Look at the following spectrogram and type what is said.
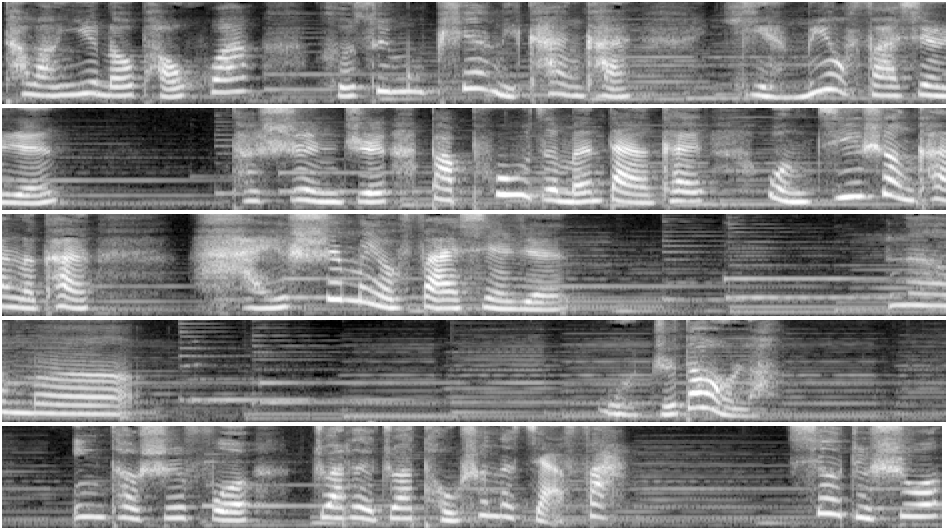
他往一楼刨花和碎木片里看看，也没有发现人。他甚至把铺子门打开，往街上看了看，还是没有发现人。那么，我知道了。樱桃师傅抓了抓头上的假发，笑着说：“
